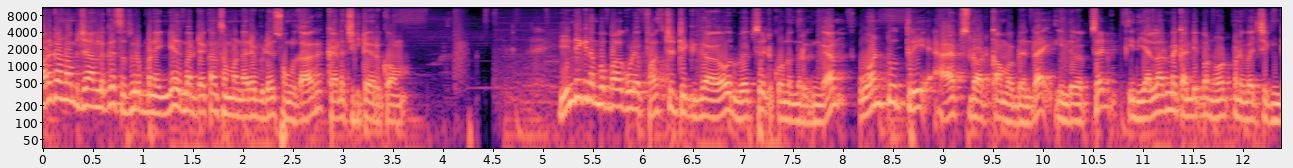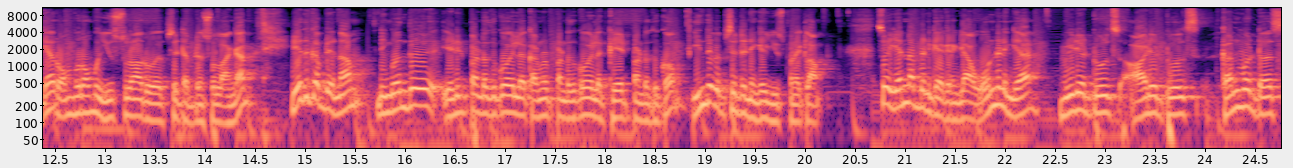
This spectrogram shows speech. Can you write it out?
மறக்காம நம்ம சேனலுக்கு சப்ஸ்கிரைப் பண்ணிக்கங்க. இது மாதிரி டெக்கான் சம்மன் நிறைய வீடியோஸ் உங்களுக்காக கிடச்சிக்கிட்டே இருக்கும். இன்றைக்கி நம்ம பார்க்கக்கூடிய ஃபர்ஸ்ட் டிக்குக்காக ஒரு வெப்சைட் கொண்டு வந்திருக்குங்க. One two three apps dot com அப்படின்ற இந்த வெப்சைட் இது எல்லாருமே கண்டிப்பாக நோட் பண்ணி வச்சுக்கோங்க. ரொம்ப ரொம்ப யூஸ்ஃபுல்லான ஒரு வெப்சைட் அப்படின்னு சொல்லாங்க. எதுக்கு அப்படின்னா நீங்கள் வந்து எடிட் பண்ணுறதுக்கோ இல்லை கன்வெர்ட் பண்ணுறதுக்கோ இல்லை கிரியேட் பண்ணுறதுக்கோ இந்த வெப்சைட்டை நீங்கள் யூஸ் பண்ணிக்கலாம். ஸோ என்ன அப்படின்னு கேட்குறீங்களா ஒன்றும் இல்லைங்க. Video tools audio tools converters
